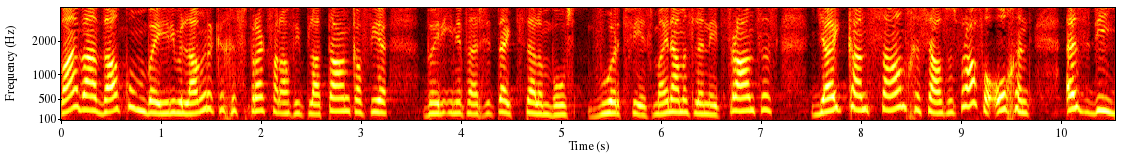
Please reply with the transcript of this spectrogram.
Baie baie welkom by hierdie belangrike gesprek vanaf die Plataan Kafee by die Universiteit Stellenbosch Woordfees. My naam is Lenet Fransis. Jy kan saamgesels. Ons vra vanoggend, is die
